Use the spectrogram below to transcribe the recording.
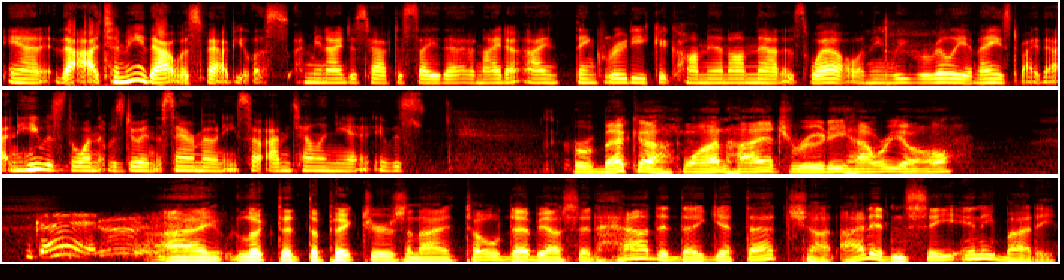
And that to me that was fabulous. I mean i just have to say that and i don't i think rudy could comment on that as well. I mean we were really amazed by that and he was the one that was doing the ceremony so i'm telling you it was rebecca juan hi it's rudy. How are y'all? Good I looked at the pictures and I told Debbie, I said, How did they get that shot? I didn't see anybody.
